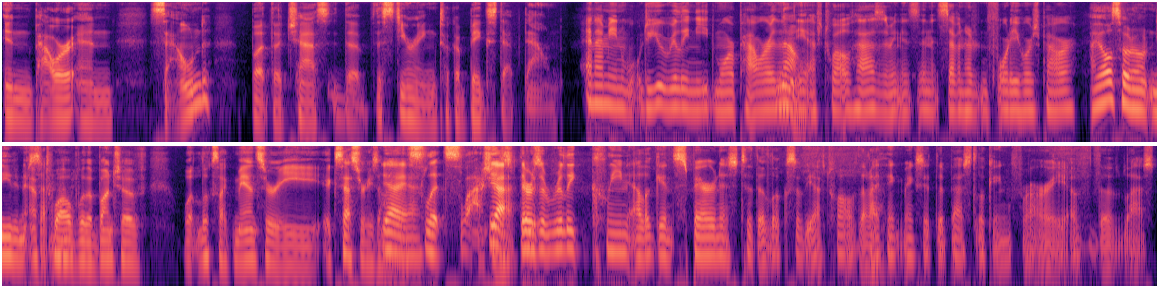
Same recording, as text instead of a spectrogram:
in power and sound, but the chassis, the the steering took a big step down. And I mean, do you really need more power than No. the F12 has? I mean, it's in its 740 horsepower. I also don't need an F12 with a bunch of what looks like Mansory accessories on Yeah, it, yeah. slits, slashes. Yeah, there's a really clean, elegant spareness to the looks of the F12 that I think makes it the best looking Ferrari of the last,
